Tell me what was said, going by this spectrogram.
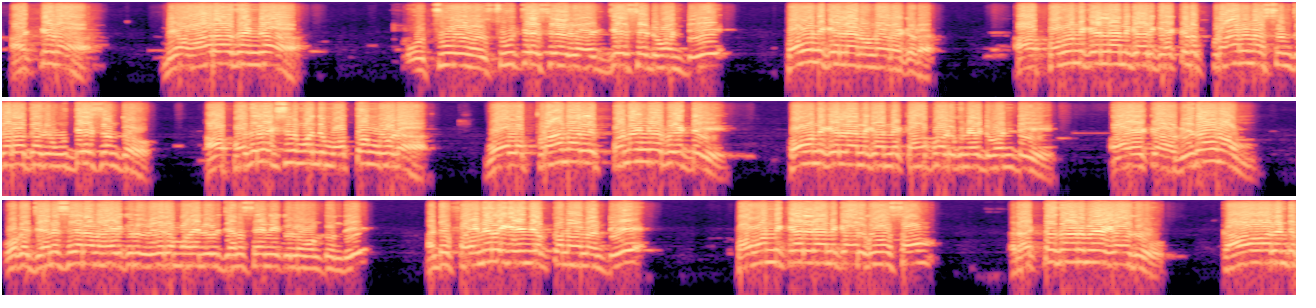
అక్కడ మేము ఆరాధంగా చూ సూచేసే చేసేటువంటి పవన్ కళ్యాణ్ ఉన్నారు అక్కడ. ఆ పవన్ కళ్యాణ్ గారికి ఎక్కడ ప్రాణ నష్టం జరుగుతుందనే ఉద్దేశంతో ఆ పది లక్షల మంది మొత్తం కూడా వాళ్ళ ప్రాణాలని పణంగా పెట్టి పవన్ కళ్యాణ్ గారిని కాపాడుకునేటువంటి ఆ యొక్క విధానం ఒక జనసేన నాయకులు వీర మహిళలు జన సైనికులు ఉంటుంది. అంటే ఫైనల్గా ఏం చెప్తున్నానంటే పవన్ కళ్యాణ్ గారి కోసం రక్తదానమే కాదు కావాలంటే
